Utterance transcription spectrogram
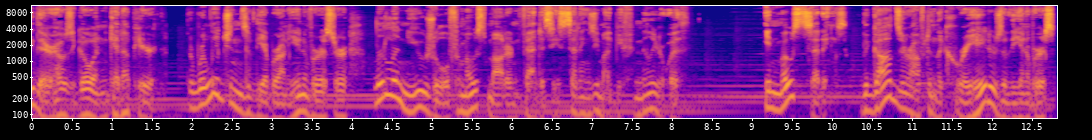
Hey there, how's it going? Get up here. The religions of the Eberron universe are little unusual for most modern fantasy settings you might be familiar with. In most settings, the gods are often the creators of the universe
